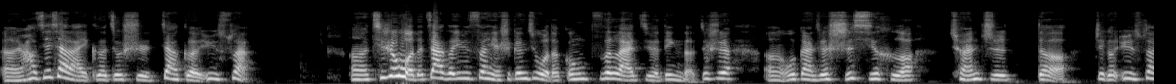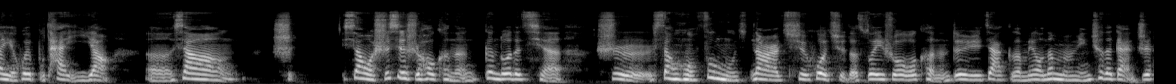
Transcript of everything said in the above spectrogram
嗯，然后接下来一个就是价格预算，嗯，其实我的价格预算也是根据我的工资来决定的，就是，嗯，我感觉实习和全职的这个预算也会不太一样，嗯，像实像我实习的时候，可能更多的钱。是向我父母那儿去获取的，所以说我可能对于价格没有那么明确的感知。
